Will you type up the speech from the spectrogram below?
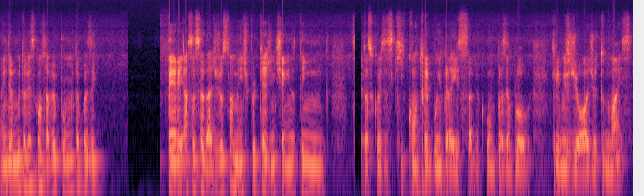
ainda é muito responsável por muita coisa que fere a sociedade justamente porque a gente ainda tem certas coisas que contribuem pra isso, sabe? Como, por exemplo, crimes de ódio e tudo mais.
